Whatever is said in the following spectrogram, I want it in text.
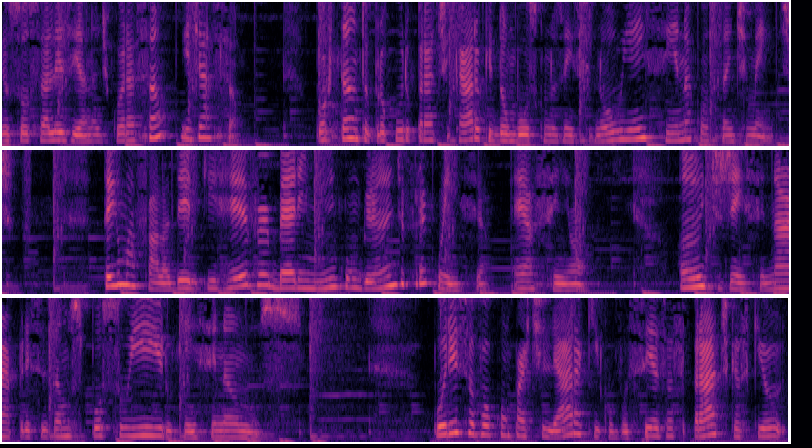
eu sou salesiana de coração e de ação. Portanto, eu procuro praticar o que Dom Bosco nos ensinou e ensina constantemente. Tem uma fala dele que reverbera em mim com grande frequência. É assim, ó. Antes de ensinar, precisamos possuir o que ensinamos. Por isso, eu vou compartilhar aqui com vocês as práticas que eu,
